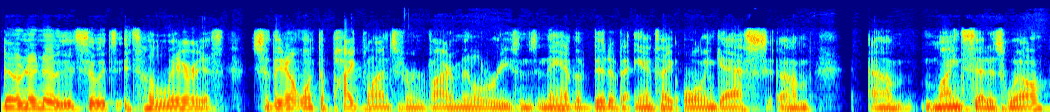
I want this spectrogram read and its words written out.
No, no, no. So it's it's hilarious. So they don't want the pipelines for environmental reasons, and they have a bit of an anti-oil and gas um, um, mindset as well.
